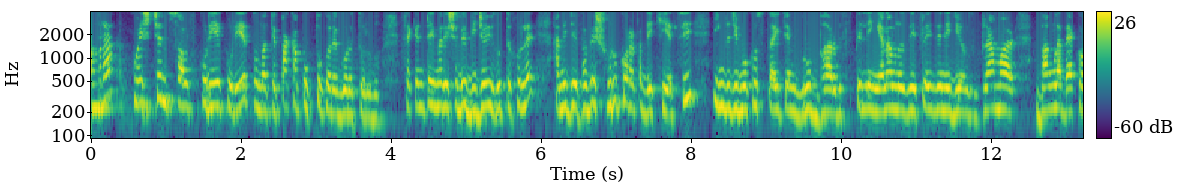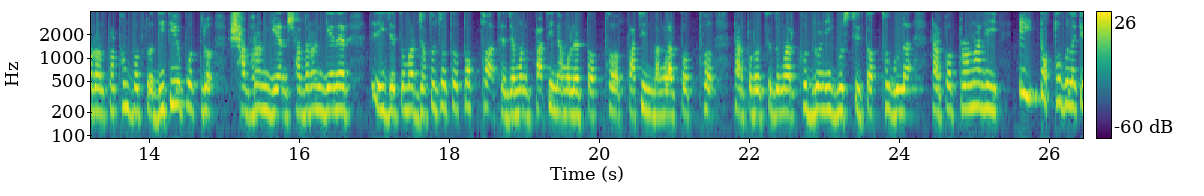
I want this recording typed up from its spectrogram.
আমরা কোয়েশ্চেন সলভ করিয়ে করিয়ে তোমাকে পাকাপোক্ত করে গড়ে তুলব। সেকেন্ড টাইমার হিসেবে বিজয়ী হতে হলে আমি যেভাবে শুরু করাটা দেখিয়েছি, ইংরেজি মুখস্থ item group verb spelling analogy phrases idioms grammar Bangla ব্যাকরণ, প্রথম পত্র, দ্বিতীয় পত্র, সাধারণ জ্ঞান। সাধারণ জ্ঞানের এই যে তোমার যত যত তথ্য আছে, যেমন প্রাচীন আমলের তথ্য, প্রাচীন বাংলার তথ্য, তারপর হচ্ছে তোমার ক্ষুদ্রণী গোষ্ঠীর তথ্যগুলা, তারপর প্রণালী এই তথ্যগুলোকে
